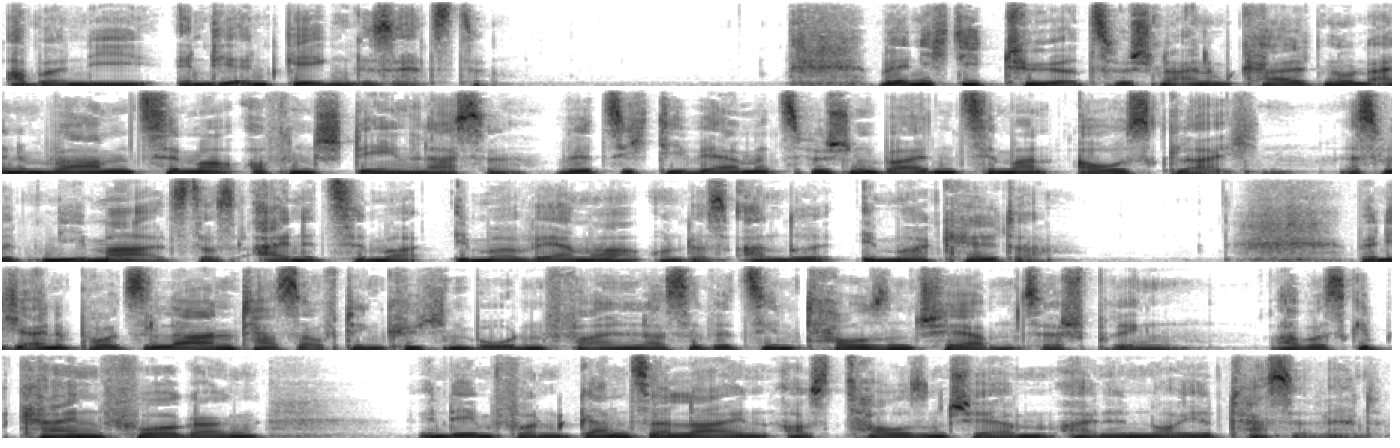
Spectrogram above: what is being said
aber nie in die entgegengesetzte. Wenn ich die Tür zwischen einem kalten und einem warmen Zimmer offen stehen lasse, wird sich die Wärme zwischen beiden Zimmern ausgleichen. Es wird niemals das eine Zimmer immer wärmer und das andere immer kälter. Wenn ich eine Porzellantasse auf den Küchenboden fallen lasse, wird sie in tausend Scherben zerspringen. Aber es gibt keinen Vorgang, in dem von ganz allein aus tausend Scherben eine neue Tasse wird.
